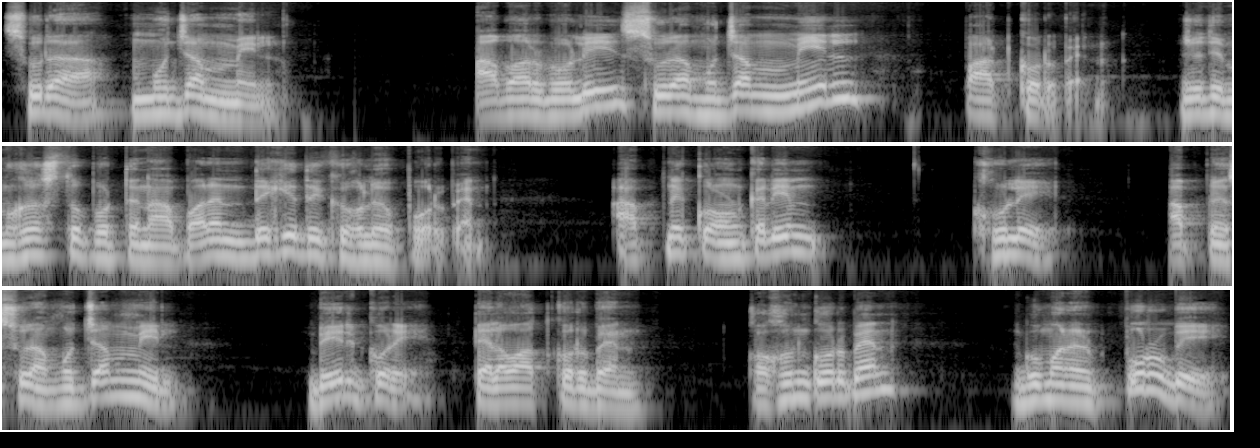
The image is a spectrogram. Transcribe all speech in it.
সুরা মুজাম্মিল। আবার বলি, সুরা মুজাম্মিল পাঠ করবেন। যদি মুখস্থ পড়তে না পারেন, দেখে দেখে হলেও পড়বেন। আপনি কোরআন কারিম খুলে আপনি সুরা মুজাম্মিল বের করে তেলাওয়াত করবেন। কখন করবেন? ঘুমানোর পূর্বে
